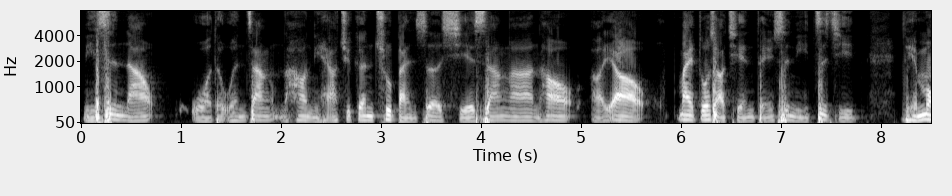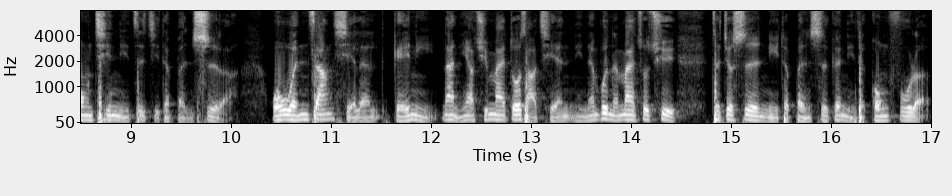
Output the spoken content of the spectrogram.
你是拿我的文章，然后你还要去跟出版社协商啊，然后呃要卖多少钱，等于是你自己连梦清你自己的本事了。我文章写了给你，那你要去卖多少钱？你能不能卖出去？这就是你的本事跟你的功夫了。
